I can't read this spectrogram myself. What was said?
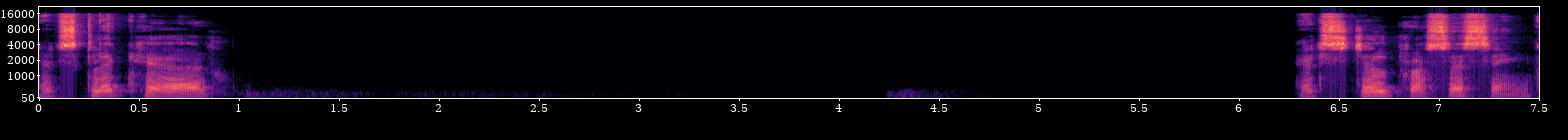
Let's click here. It's still processing.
